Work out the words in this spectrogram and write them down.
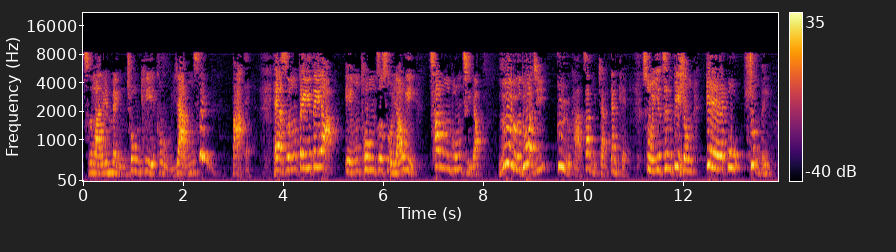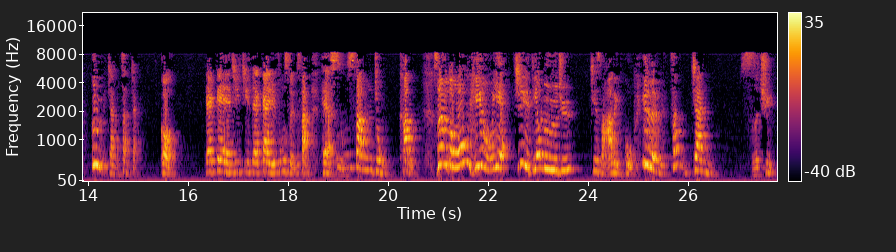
是那里明冲开苦养生大爱，还是我对对啊？应通知所要的长风吃药，耳朵急，赶看张家杨开，所以陈必兄干过兄弟，赶将张家哥，该该几记在该封手上还是伤中看，受到蒙黑无业，几点满句。去杀雷过，一路真真死去。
